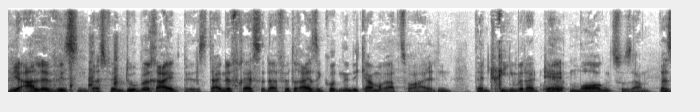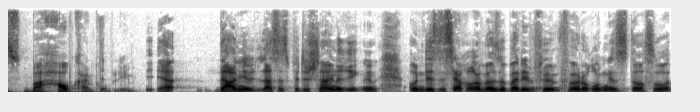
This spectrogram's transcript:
wir alle wissen, dass wenn du bereit bist, deine Fresse dafür drei Sekunden in die Kamera zu halten, dann kriegen wir das Geld morgen zusammen. Das ist überhaupt kein Problem. Ja, Daniel, lass es bitte Scheine regnen. Und es ist ja auch immer so bei den Filmförderungen ist es doch so,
